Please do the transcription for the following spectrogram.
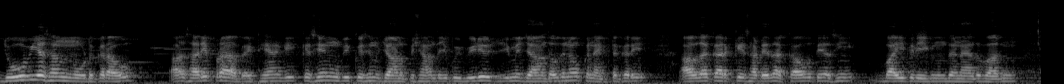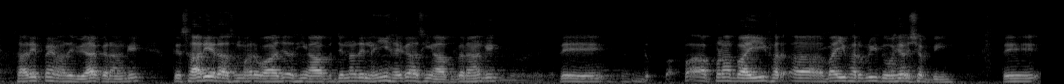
ਜੋ ਵੀ ਆ ਸਾਨੂੰ ਨੋਟ ਕਰਾਓ। ਆ ਸਾਰੇ ਭਰਾ ਬੈਠੇ ਆਂਗੇ ਕਿਸੇ ਨੂੰ ਵੀ ਕਿਸੇ ਨੂੰ ਜਾਣ ਪਛਾਣ ਦੇ ਕੋਈ ਵੀਡੀਓ ਜਿਵੇਂ ਜਾਣਦਾ ਉਹਦੇ ਨਾਲ ਉਹ ਕਨੈਕਟ ਕਰੇ। ਆਪਦਾ ਕਰਕੇ ਸਾਡੇ ਤੱਕ ਆਓ ਤੇ ਅਸੀਂ 22 ਤਰੀਕ ਨੂੰ ਦਿਨ ਐਤਵਾਰ ਨੂੰ ਸਾਰੇ ਭੈਣਾਂ ਦੇ ਵਿਆਹ ਕਰਾਂਗੇ ਤੇ ਸਾਰੀਆਂ ਰਸਮਾਂ ਰਿਵਾਜ ਅਸੀਂ ਆਪ ਜਿਨ੍ਹਾਂ ਦੇ ਨਹੀਂ ਹੈਗਾ ਅਸੀਂ ਆਪ ਕਰਾਂਗੇ। ਤੇ ਦ- ਆਪਣਾ 22 ਫਰ- ਅ, 22 ਫਰਵਰੀ 2026 ਤੇ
